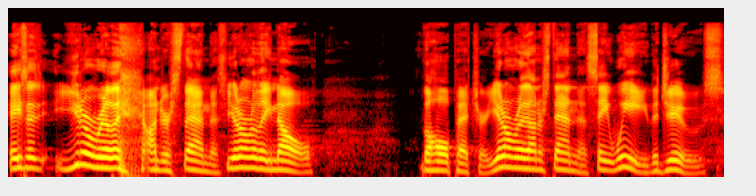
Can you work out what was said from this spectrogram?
He says, You don't really understand this. You don't really know the whole picture. You don't really understand this. Say, we, the Jews.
